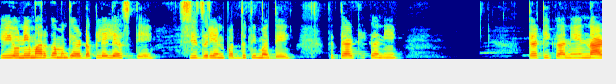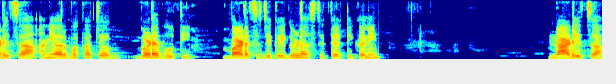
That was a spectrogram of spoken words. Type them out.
ही योनिमार्गामध्ये अडकलेले असते सिझेरियन पद्धतीमध्ये तर त्या ठिकाणी त्या ठिकाणी नाडीचा आणि अर्भकाच्या गळ्याभोवती बाळाचं जे काही घड असते त्या ठिकाणी नाडीचा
